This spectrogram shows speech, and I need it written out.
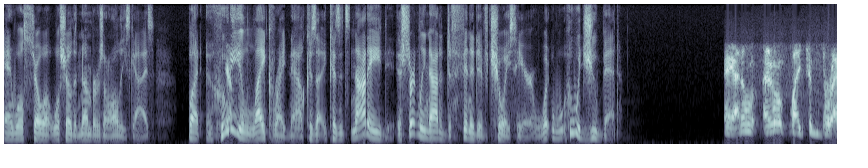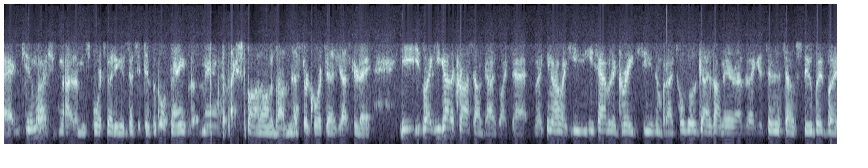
and we'll show we'll show the numbers on all these guys. But who do you like right now? Because because it's not a it's certainly not a definitive choice here. What who would you bet? Hey, I don't, I don't like to brag too much. Not, I mean, sports betting is such a difficult thing. But man, was I spot on about Nestor Cortes yesterday. He, like, you got to cross out guys like that. Like, you know, like he, he's having a great season. But I told those guys on air, I was like, it's going to sound stupid, but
